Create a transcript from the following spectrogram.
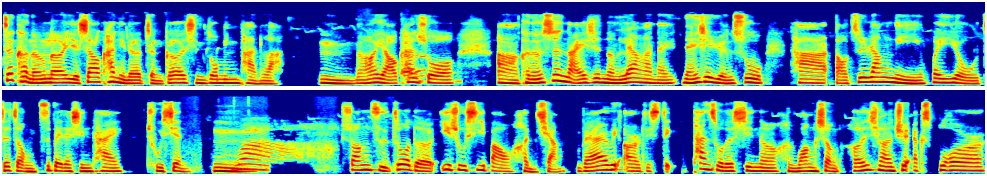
这可能呢，也是要看你的整个星座命盘啦。嗯，然后也要看说啊，可能是哪一些能量啊，哪哪一些元素，它导致让你会有这种自卑的心态出现。嗯，哇，双子座的艺术细胞很强，very artistic，探索的心呢很旺盛，很喜欢去 explore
